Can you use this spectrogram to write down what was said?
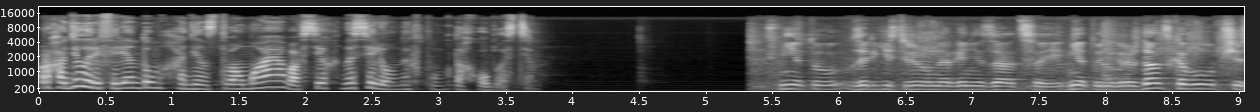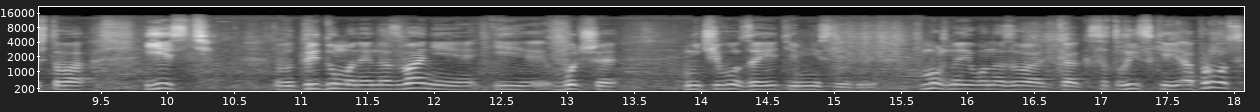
Проходил референдум 11 мая во всех населенных пунктах области нету зарегистрированной организации, нету ни гражданского общества, есть вот придуманное название и больше ничего за этим не следует. Можно его назвать как социалистский опрос,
